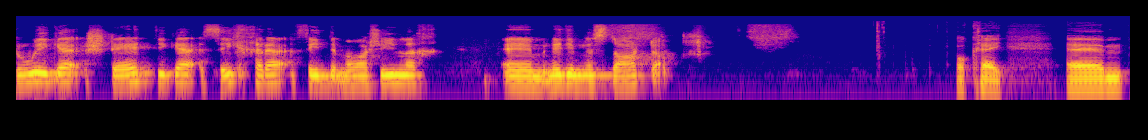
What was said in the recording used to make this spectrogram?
ruhige, stetige, sichere findet man wahrscheinlich ähm, nicht in einem Startup. Okay. Ähm,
